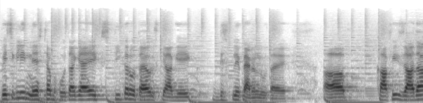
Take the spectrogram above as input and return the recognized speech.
बेसिकली नेस्ट हब होता क्या है? एक स्पीकर होता है और उसके आगे एक डिस्प्ले पैनल होता है। काफ़ी ज़्यादा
